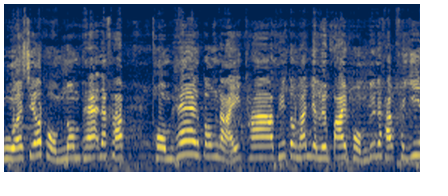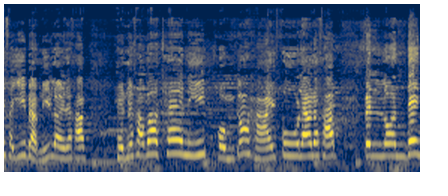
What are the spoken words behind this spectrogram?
หัวเชื้อผมนมแพะนะครับ ผมแห้งตรงไหนทาพิษตรงนั้นอย่าลืมปลายผมด้วยนะครับ ขยี้ขยี้แบบนี้เลยนะครับ เห็นไหมครับว่าแค่นี้ผมก็หายฟูแล้วนะครับ เป็นรอนเด้ง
